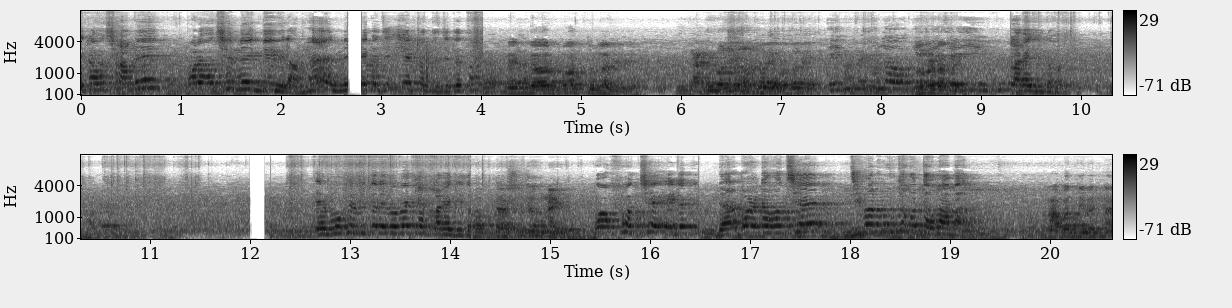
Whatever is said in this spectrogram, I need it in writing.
এটা হচ্ছে আমি পরে হচ্ছে নেক দিয়ে দিলাম হ্যাঁ? নেক যে ইয়েটাতে যেটা তো নেক দেওয়ার পর তুলা দিবে। লাগাই দিতে হবে এর মুখের ভিতরে এভাবে ক্যাপ লাগাই দিতে হবে। সুযোগ নাই। কফ হচ্ছে এটা দেওয়ার পর এটা হচ্ছে জীবাণুমুক্ত করতে হবে আবার। রাবার দিবেন না?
